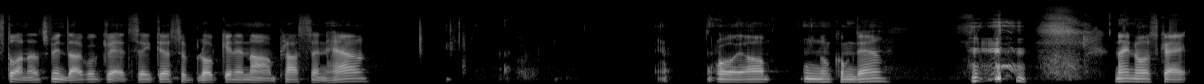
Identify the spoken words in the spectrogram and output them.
strålende fin dag og gleder seg til å se bloggen en annen plass enn her. Å ja, nok om det. Nei, nå skal jeg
